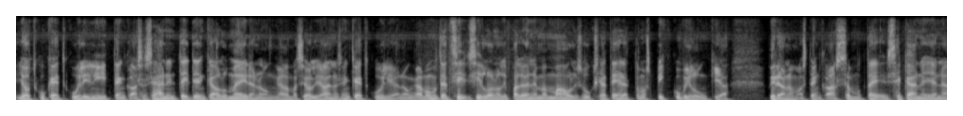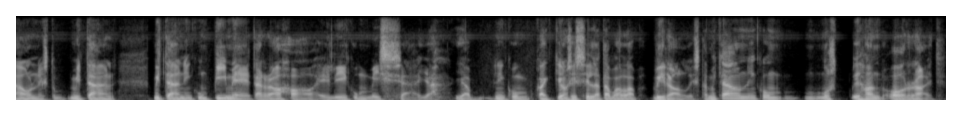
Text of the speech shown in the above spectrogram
jotkut ketkuili niiden kanssa. Sehän ei tietenkään ollut meidän ongelma, se oli aina sen ketkuilijan ongelma. Mutta silloin oli paljon enemmän mahdollisuuksia tehdä tuommoista pikkuvilunkia viranomaisten kanssa, mutta ei, sekään ei enää onnistu. Mitään, mitään niin kuin pimeätä rahaa ei liiku missään ja, ja niin kuin kaikki on siis sillä tavalla virallista, mikä on niin kuin musta ihan all right.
